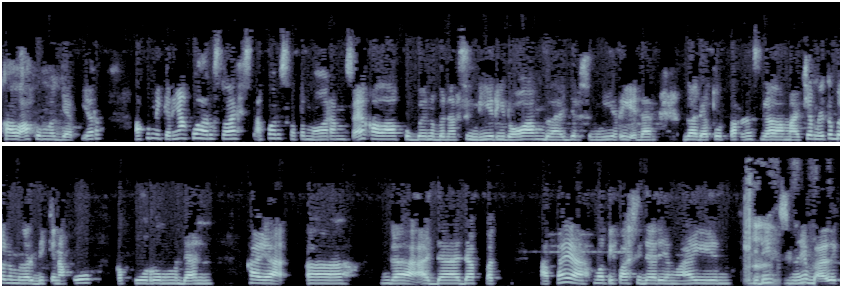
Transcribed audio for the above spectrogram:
kalau aku nge year, aku mikirnya aku harus les, aku harus ketemu orang. Saya kalau aku benar-benar sendiri doang, belajar sendiri dan nggak ada tutor dan segala macam itu benar-benar bikin aku kekurung dan kayak uh, nggak ada dapat apa ya motivasi dari yang lain. Nah, Jadi sebenarnya balik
